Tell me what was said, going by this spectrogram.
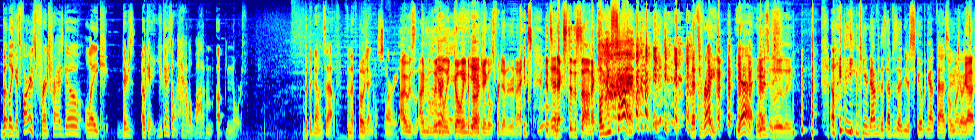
but like as far as French fries go, like there's okay, you guys don't have a lot of them up north, but they're down south, and that's Bojangles. Sorry. I was. I'm literally going to Yeah. Bojangles for dinner tonight. It's Yeah. next to the Sonic. Oh, you saw it. that's right. Yeah, he was. Absolutely. I like that you came down for this episode and you're scoping out fast Oh food my joints. god,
